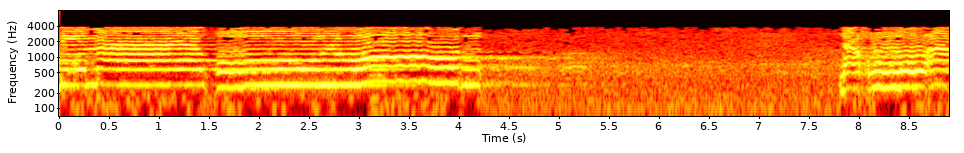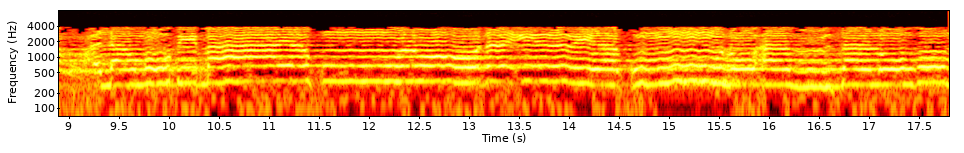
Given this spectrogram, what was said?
بما يقولون. نحن أعلم بما يقول أمثلهم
